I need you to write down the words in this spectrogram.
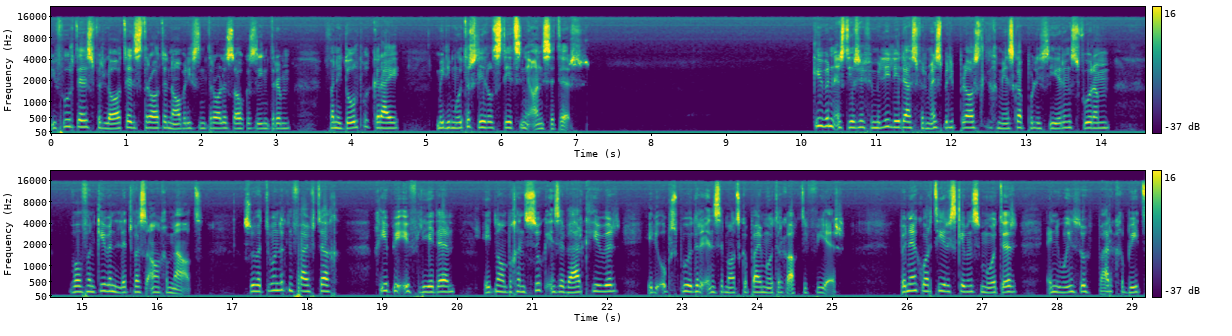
Die voertuig is verlaat in straat na by die centrale sakecentrum van die dorp gekry met die motorsledel steeds in die aansitter. Kevin is door sy familielede as vermis by die plaaslike gemeenskap poliseringsforum waarvan Kevin lid was aangemeld. So wat 250 GPF-lede het na begin soek en sy werkgever het die opspoeder in sy maatskapie motor geactiveer. Binnen kwartier is Kevin's motor in die Winslow Park gebied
